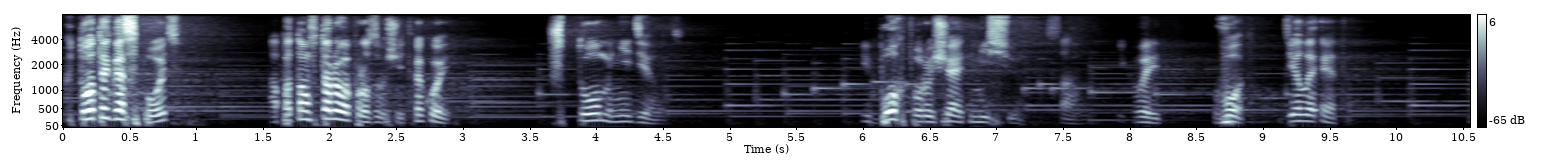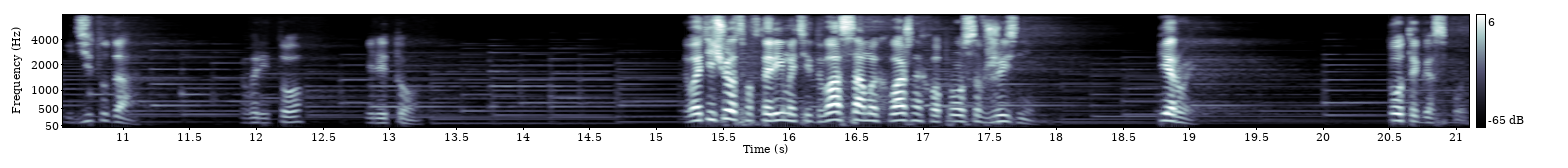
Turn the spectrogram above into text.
кто ты Господь? А потом второй вопрос звучит. Какой? Что мне делать? И Бог поручает миссию Савлу. И говорит, вот, делай это. Иди туда. Говори то или то. Давайте еще раз повторим эти два самых важных вопроса в жизни. Первый. Кто ты Господь?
